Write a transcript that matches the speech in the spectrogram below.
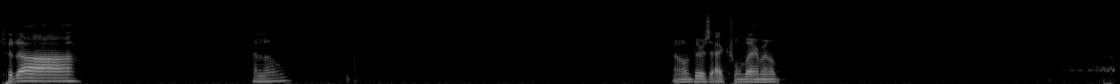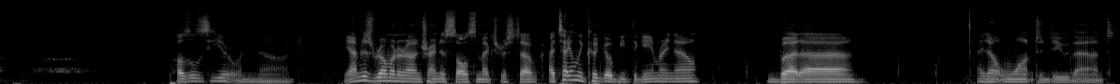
Ta-da! Hello? I don't know if there's actual environmental puzzles here or not. Yeah, I'm just roaming around trying to solve some extra stuff. I technically could go beat the game right now, but uh, I don't want to do that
